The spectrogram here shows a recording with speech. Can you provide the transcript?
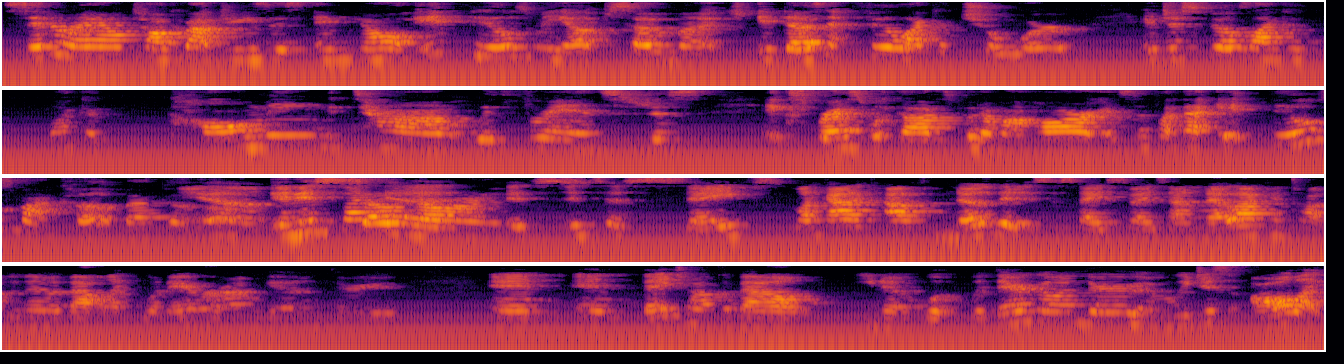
sit around, talk about Jesus, and y'all, it fills me up so much. It doesn't feel like a chore. It just feels like a like a calming time with friends to just express what God has put on my heart and stuff like that. It fills my cup back up. Yeah, and is it's like so a, nice. it's it's a safe like I, I know that it's a safe space. I know I can talk to them about like whatever I'm going through, and and they talk about you know what, what they're going through, and we just all like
